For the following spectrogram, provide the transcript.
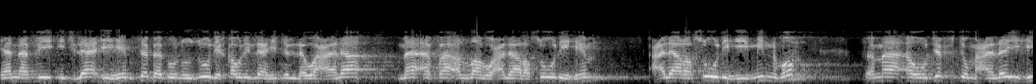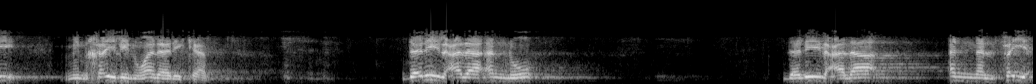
لأن في إجلائهم سبب نزول قول الله جل وعلا ما أفاء الله على رسولهم على رسوله منهم فما أوجفتم عليه من خيل ولا ركاب. دليل على أنه دليل على أن الفيء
